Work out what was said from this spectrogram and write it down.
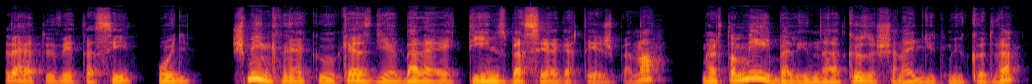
lehetővé teszi, hogy smink nélkül kezdjél bele egy Teams beszélgetésbe. Na, mert a Maybellinnel közösen együttműködve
